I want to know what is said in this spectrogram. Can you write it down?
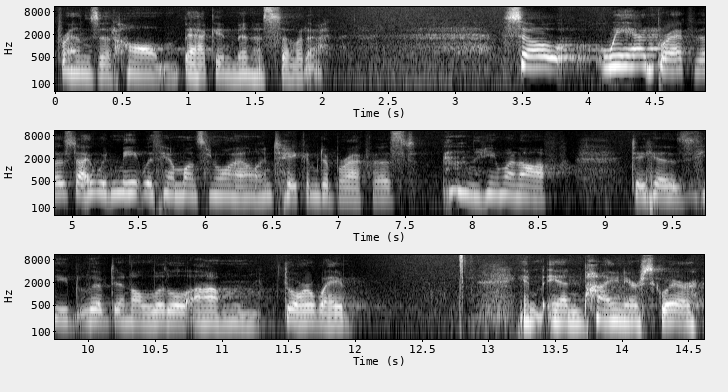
friends at home back in Minnesota? So we had breakfast. I would meet with him once in a while and take him to breakfast. he went off to his, he lived in a little um, doorway in, in Pioneer Square.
